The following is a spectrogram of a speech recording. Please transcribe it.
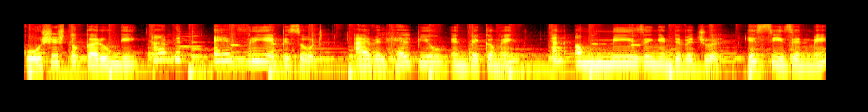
कोशिश तो करूँगी and with every episode I will help you in becoming an amazing individual इस सीज़न में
